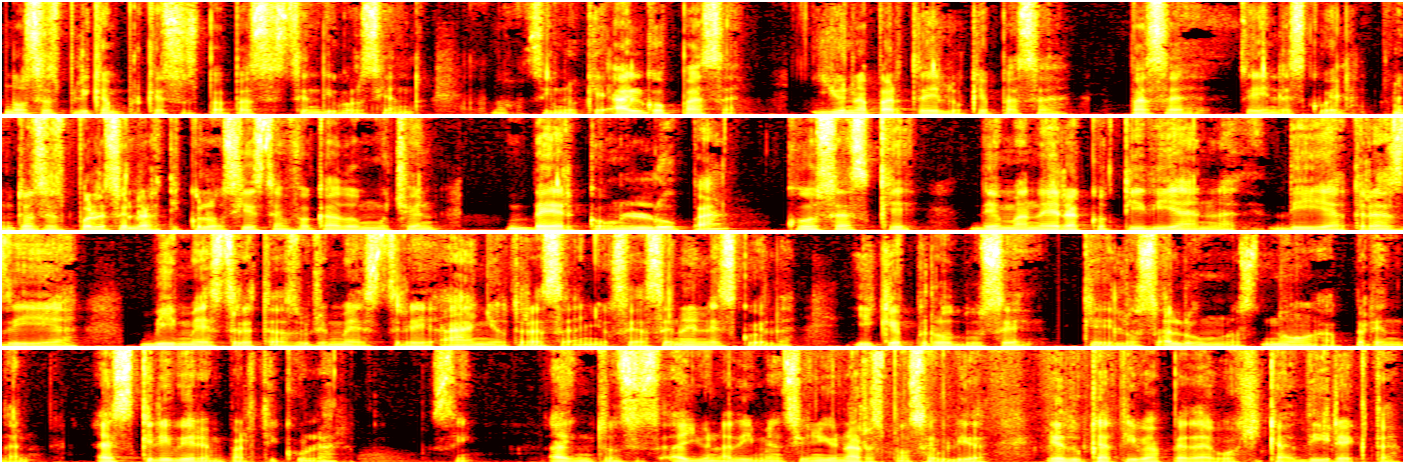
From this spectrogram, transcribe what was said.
No se explican por qué sus papás se estén divorciando, sino que algo pasa y una parte de lo que pasa pasa en la escuela. Entonces, por eso el artículo sí está enfocado mucho en ver con lupa cosas que de manera cotidiana, día tras día, bimestre tras bimestre, año tras año, se hacen en la escuela y que produce que los alumnos no aprendan a escribir en particular. Sí. Ah, entonces hay una dimensión y una responsabilidad educativa pedagógica directa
